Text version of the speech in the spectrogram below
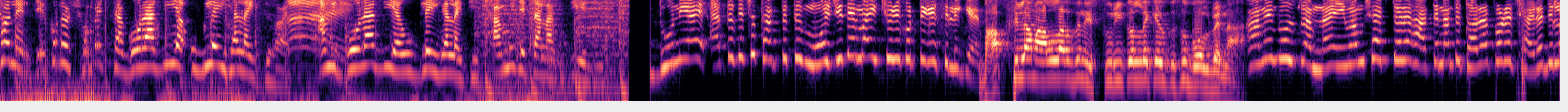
শোনেন, যে কোনো সমস্যা গোড়া দিয়ে উগলেই হেলাইতে হয়। আমি গোড়া দিয়ে উগলেই হেলাইছি, স্বামীরে তালাক দিয়ে দিই দুনিয়ায় এত কিছু থাকতে তুই মসজিদের মাইক চুরি করতে গেছিলি কেন? ভাবছিলাম আল্লাহর জিনিস চুরি করলে কেউ কিছু বলবে না। আমি বুঝলাম না ইমাম সাহেব তোরে হাতে নাতে ধরার পরে ছাইড়া দিল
